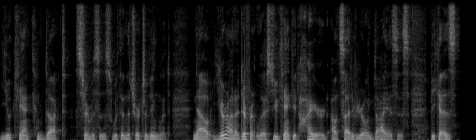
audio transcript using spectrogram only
you can't conduct services within the Church of England. Now, you're on a different list. You can't get hired outside of your own diocese because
